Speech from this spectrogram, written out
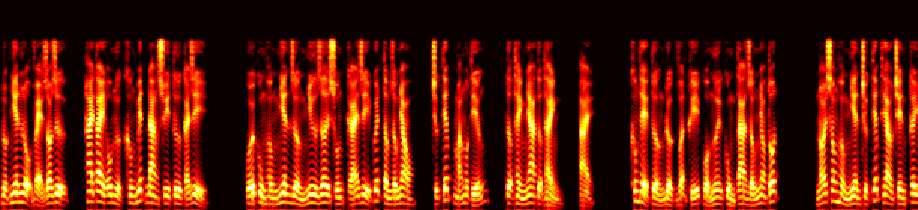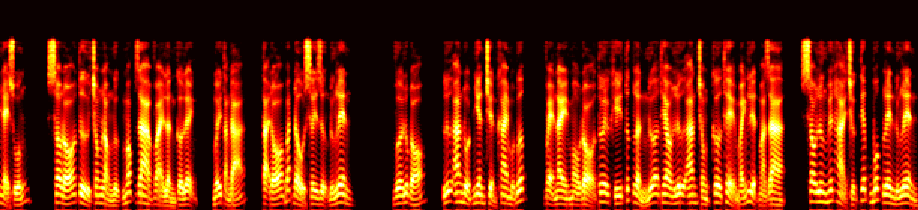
đột nhiên lộ vẻ do dự, hai tay ôm ngực không biết đang suy tư cái gì cuối cùng hồng nhiên dường như rơi xuống cái gì quyết tâm giống nhau, trực tiếp mắng một tiếng, tượng thành nha tượng thành, ải. Không thể tưởng được vận khí của ngươi cùng ta giống nhau tốt. Nói xong hồng nhiên trực tiếp theo trên cây nhảy xuống, sau đó từ trong lòng ngực móc ra vài lần cơ lệnh, mấy tảng đá, tại đó bắt đầu xây dựng đứng lên. Vừa lúc đó, lữ an đột nhiên triển khai một bước, vẻ này màu đỏ tươi khí tức lần nữa theo lữ an trong cơ thể mãnh liệt mà ra, sau lưng huyết hải trực tiếp bước lên đứng lên,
